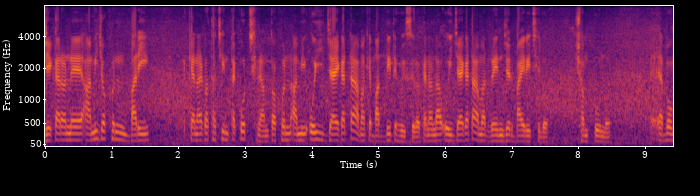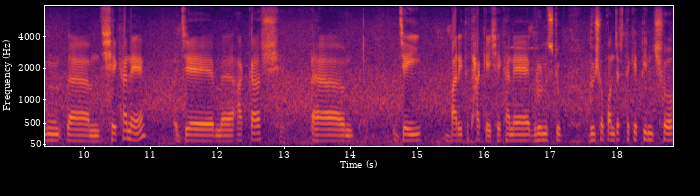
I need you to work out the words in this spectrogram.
যে কারণে আমি যখন বাড়ি কেনার কথা চিন্তা করছিলাম, তখন আমি ওই জায়গাটা আমাকে বাদ দিতে হয়েছিল। কেননা ওই জায়গাটা আমার রেঞ্জের বাইরে ছিল সম্পূর্ণ। এবং সেখানে যে আকাশ যেই বাড়িতে থাকে সেখানে গ্রুনস্টুক দুশো পঞ্চাশ থেকে তিনশো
